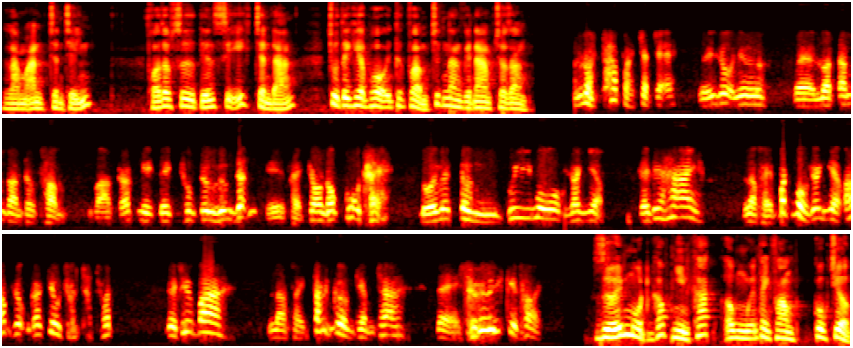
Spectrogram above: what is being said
làm ăn chân chính. Phó giáo sư tiến sĩ Trần Đáng, Chủ tịch Hiệp hội Thực phẩm chức năng Việt Nam cho rằng luật pháp phải chặt chẽ. Ví dụ như về luật an toàn thực phẩm và các nghị định thông tư hướng dẫn thì phải cho nó cụ thể đối với từng quy mô doanh nghiệp. Cái thứ hai là phải bắt buộc doanh nghiệp áp dụng các tiêu chuẩn sản xuất. Cái thứ ba là phải tăng cường kiểm tra để xử lý kịp thời. Dưới một góc nhìn khác, ông Nguyễn Thanh Phong, Cục trưởng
